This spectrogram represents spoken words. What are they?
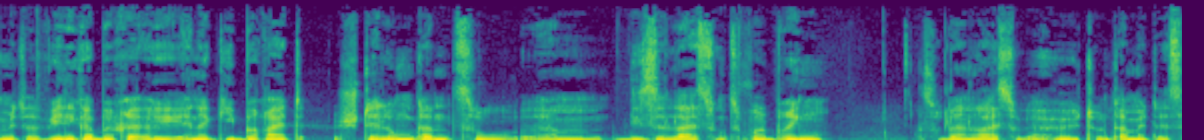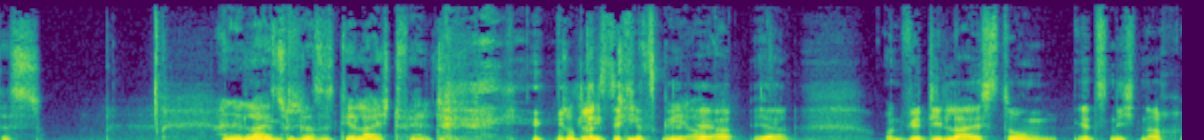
mit weniger Bere äh, Energiebereitstellung dann zu ähm, diese Leistung zu vollbringen, hast du deine Leistung erhöht und damit ist es eine Leistung, und dass es dir leicht fällt. Subjektiv wie auch. Ja, ja. Und wird die Leistung jetzt nicht nach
